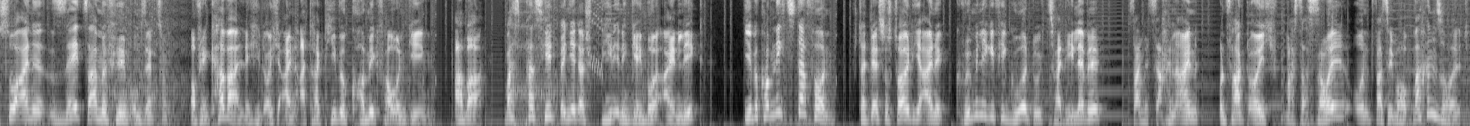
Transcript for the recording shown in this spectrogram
So eine seltsame Filmumsetzung. Auf dem Cover lächelt euch eine attraktive Comicfrau entgegen. Aber was passiert, wenn ihr das Spiel in den Gameboy einlegt? Ihr bekommt nichts davon. Stattdessen steuert ihr eine krümelige Figur durch 2D-Level, sammelt Sachen ein und fragt euch, was das soll und was ihr überhaupt machen sollt.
